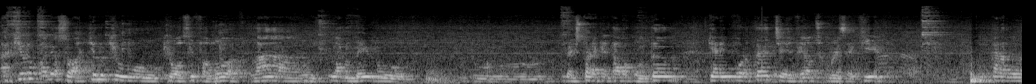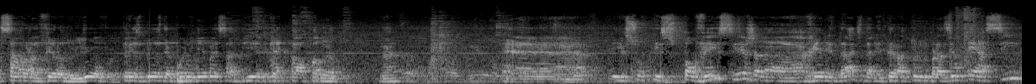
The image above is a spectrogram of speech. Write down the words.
aquilo, olha só, aquilo que o, que o Alci falou, lá, lá no meio do, do da história que ele estava contando, que era importante eventos como esse aqui, o cara lançava na feira do livro, três meses depois ninguém mais sabia do que é estava falando. Né? É, isso, isso talvez seja a realidade da literatura no Brasil. É assim?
